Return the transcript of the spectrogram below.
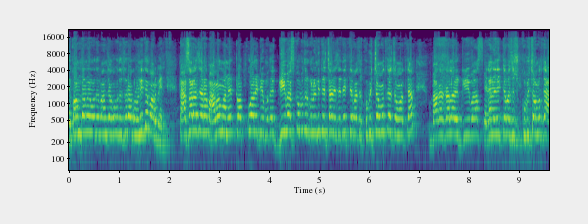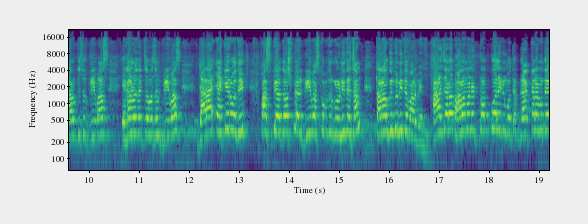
এই কম দামের মধ্যে বাঞ্জা কবুতর জোড়াগুলো নিতে পারবেন। তাছাড়া যারা ভালো মানের টপ কোয়ালিটির মধ্যে গ্রিবাস কবুতরগুলো নিতে চান যে দেখতে পাচ্ছেন, খুবই চমৎকার চমৎকার। বাঘা কালার গ্রিবাস, এখানে দেখতে পাচ্ছেন, খুবই চমৎকার আরও কিছু গ্রিবাস, এখানেও দেখতে পাচ্ছেন গ্রিবাস। যারা একের অধিক, পাঁচ পেয়ার দশ পেয়ার গ্রিবাস কবুতরগুলো নিতে চান, তারাও কিন্তু নিতে পারবেন। আর যারা ভালো মানের টপ কোয়ালিটির মধ্যে ব্ল্যাক কালার মধ্যে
